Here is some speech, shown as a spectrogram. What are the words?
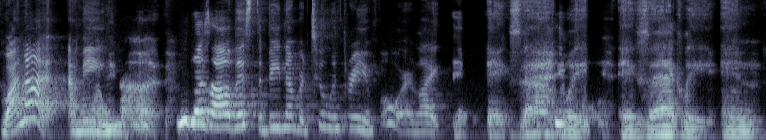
Why not? I mean, not? who does all this to be number two and three and four? Like exactly, exactly. And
